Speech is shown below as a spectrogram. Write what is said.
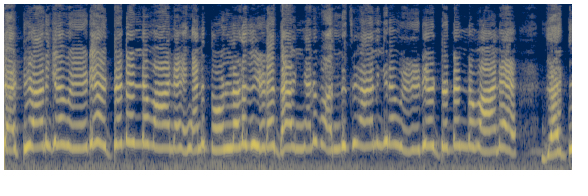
ചട്ടി കാണിക്കാൻ വീഡിയോ ഇട്ടിട്ടുണ്ട് മാനെ. ഇങ്ങനെ തുള്ളണ ചീടെ ഇങ്ങനെ വന്നിട്ട് കാണിക്കുന്ന വീഡിയോ ഇട്ടിട്ടുണ്ട് മാനെ. ജട്ടി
